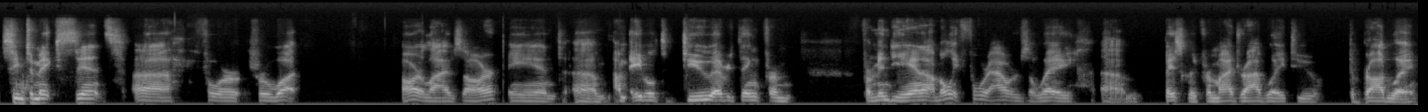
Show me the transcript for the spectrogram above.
seem to make sense uh, for for what our lives are. And um, i'm able to do everything from from indiana. I'm only four hours away um, basically from my driveway to to broadway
